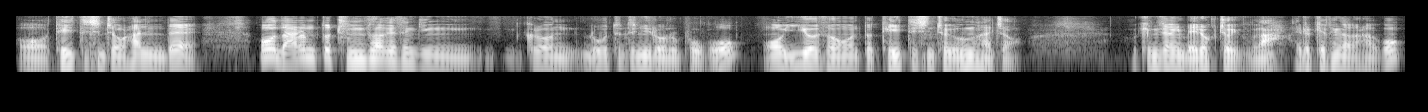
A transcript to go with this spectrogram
어 데이트 신청을 하는데 어 나름 또 준수하게 생긴 그런 로버트 드니로를 보고 어 이 여성은 또 데이트 신청에 응하죠. 굉장히 매력적이구나 이렇게 생각을 하고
